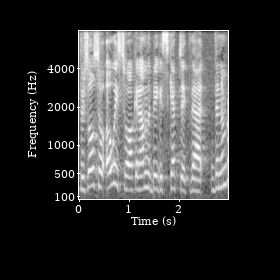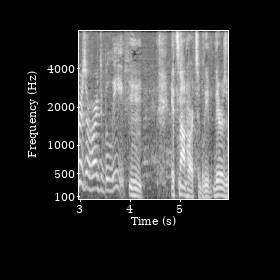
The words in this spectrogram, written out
There's also always talk, and I'm the biggest skeptic, that the numbers are hard to believe. Mm-hmm. It's not hard to believe. There's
